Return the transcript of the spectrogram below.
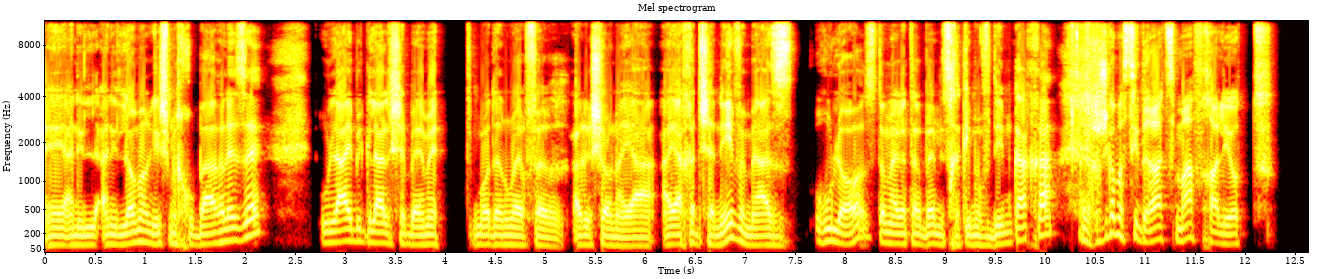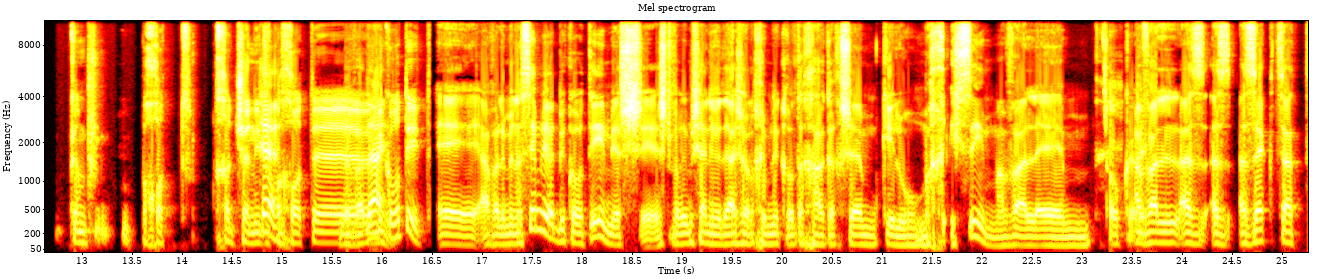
אה, אני אני לא מרגיש מחובר לזה. אולי בגלל שבאמת מודרן ורפר הראשון היה היה חדשני ומאז הוא לא זאת אומרת הרבה משחקים עובדים ככה אני חושב שגם הסדרה עצמה הפכה להיות גם פחות חדשנית כן, ופחות אה, בוודאי. ביקורתית. אה, אבל הם מנסים להיות ביקורתיים יש יש דברים שאני יודע שהולכים לקרות אחר כך שהם כאילו מכעיסים אבל אמ, אוקיי. אבל אז אז אז זה קצת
